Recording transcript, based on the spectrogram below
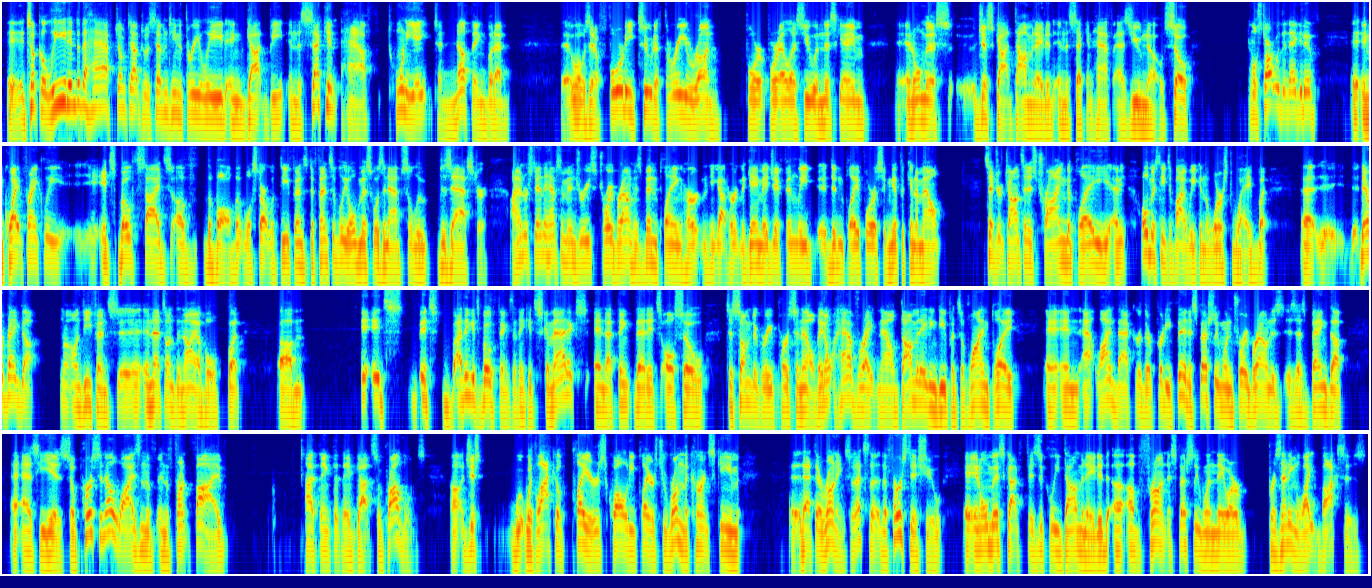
it took a lead into the half, jumped out to a 17 to 3 lead, and got beat in the second half, 28 to nothing. But a, what was it, a 42 to 3 run for, for LSU in this game? and Ole Miss just got dominated in the second half, as you know. So we'll start with the negative, and quite frankly, it's both sides of the ball. But we'll start with defense. Defensively, Ole Miss was an absolute disaster. I understand they have some injuries. Troy Brown has been playing hurt, and he got hurt in the game. AJ Finley uh, didn't play for a significant amount. Cedric Johnson is trying to play. He, I mean, Ole Miss needs a bye week in the worst way, but uh, they're banged up on defense, and that's undeniable. But um, it, it's it's I think it's both things. I think it's schematics, and I think that it's also to some degree personnel. They don't have right now dominating defensive line play, and, and at linebacker they're pretty thin, especially when Troy Brown is is as banged up as he is. So personnel wise, in the in the front five, I think that they've got some problems. Uh, just w- with lack of players, quality players to run the current scheme uh, that they're running. So that's the the first issue. And Ole Miss got physically dominated uh, up front, especially when they were presenting light boxes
